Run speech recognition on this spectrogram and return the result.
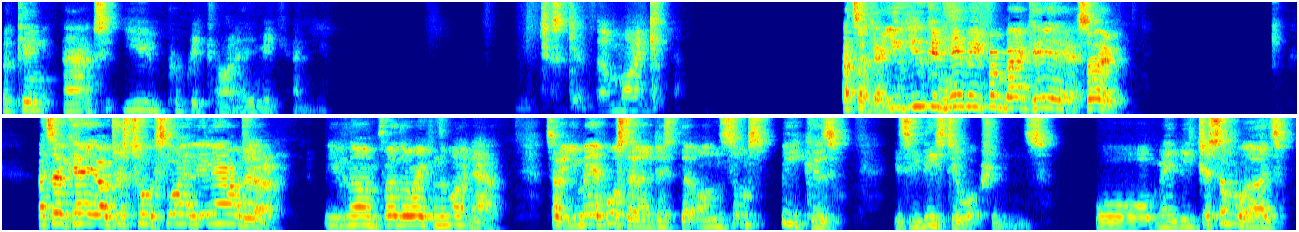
looking at you probably can't hear me, can you? Just get the mic. That's okay. You, you can hear me from back here. So that's okay. I'll just talk slightly louder, even though I'm further away from the mic now. So you may have also noticed that on some speakers, you see these two options, or maybe just some words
